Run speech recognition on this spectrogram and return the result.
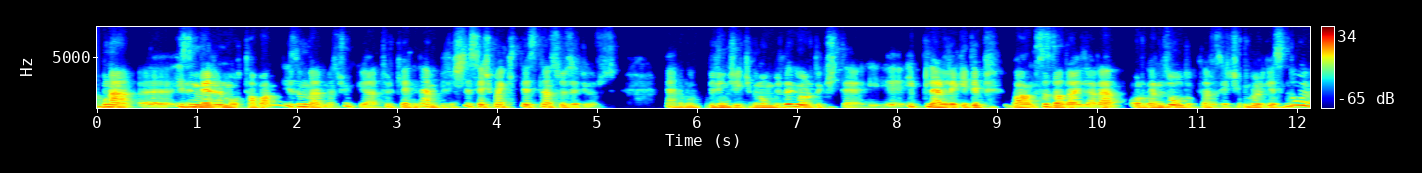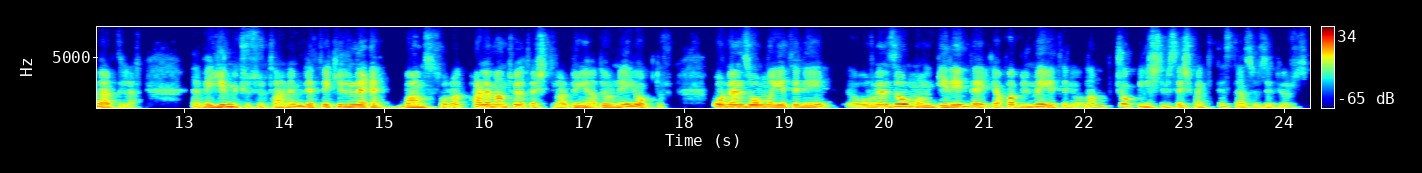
Buna e, izin verir mi o taban? İzin vermez. Çünkü ya Türkiye'nin en bilinçli seçmen kitlesinden söz ediyoruz. Yani bu bilinci 2011'de gördük işte e, iplerle gidip bağımsız adaylara organize oldukları seçim bölgesinde oy verdiler. E, ve 20 küsür tane milletvekilini bağımsız olarak parlamentoya taşıdılar. Dünyada örneği yoktur. Organize olma yeteneği, organize olmanın gereğini de yapabilme yeteneği olan çok bilinçli bir seçmen kitlesinden söz ediyoruz.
